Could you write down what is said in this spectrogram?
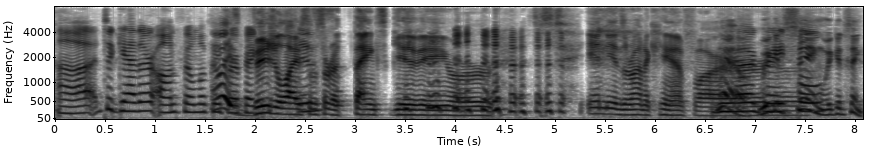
uh, together on Filmically I always Perfect visualize some sort of Thanksgiving or Indians around a campfire. Yeah, or, we great. could uh, sing. We could sing.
